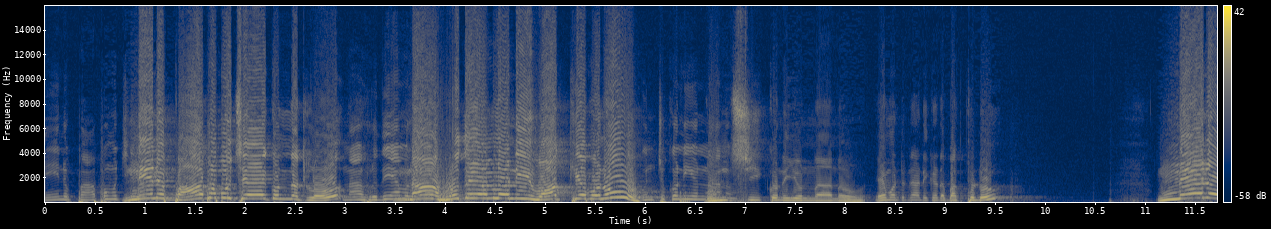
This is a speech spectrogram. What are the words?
నేను పాపము నేను పాపము చేయకున్నట్లు నా హృదయం నా హృదయంలో నీ వాక్యమును ఉంచుకొని ఉన్నాను. ఉంచుకొని ఉన్నాను. ఏమంటున్నాడు ఇక్కడ భక్తుడు? నేను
